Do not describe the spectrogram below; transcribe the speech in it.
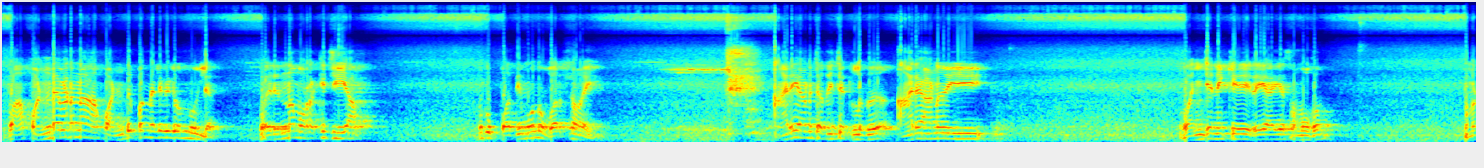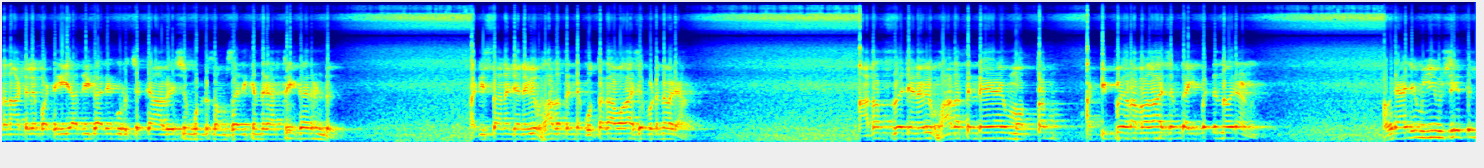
അപ്പൊ ആ ഫണ്ട് എവിടെന്നാ? ആ ഫണ്ട് ഇപ്പൊ നിലവിലൊന്നുമില്ല. വരുന്ന മുറയ്ക്ക് ചെയ്യാം. നമുക്ക് പതിമൂന്ന് വർഷമായി. ആരെയാണ് ചതിച്ചിട്ടുള്ളത്? ആരാണ് ഈ വഞ്ചനയ്ക്ക് ഇരയായ സമൂഹം? നമ്മുടെ നാട്ടിലെ പട്ടികജാതിക്കാരെ കുറിച്ചൊക്കെ ആവേശം കൊണ്ട് സംസാരിക്കുന്ന രാഷ്ട്രീയക്കാരുണ്ട്. അടിസ്ഥാന ജനവിഭാഗത്തിന്റെ കുത്തക അവകാശപ്പെടുന്നവരാ. അധസ്ഥ ജനവിഭാഗത്തിന്റെ മൊത്തം അട്ടിപ്പേർ അവകാശം കൈപ്പറ്റുന്നവരാണ്. അവരാരും ഈ വിഷയത്തിൽ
